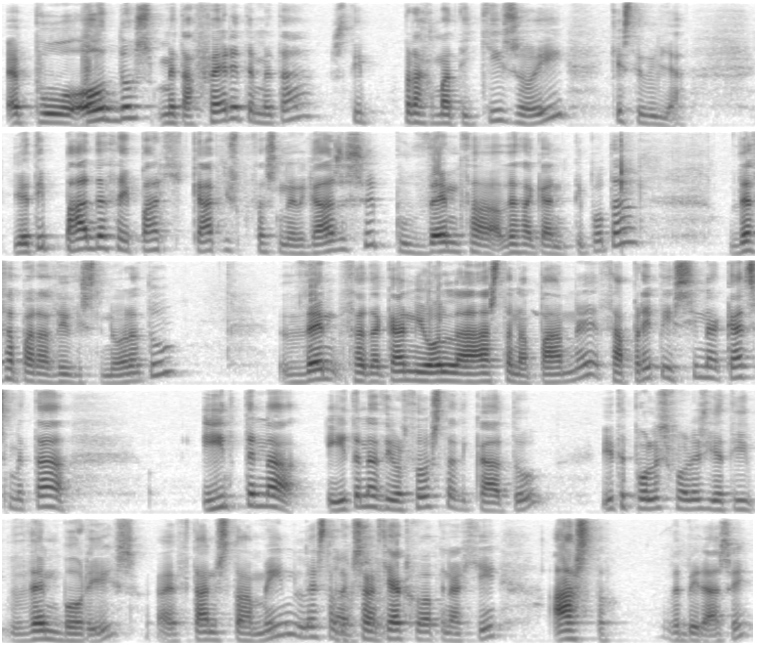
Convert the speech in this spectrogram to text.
ε, που όντως μεταφέρεται μετά στη πραγματική ζωή και στη δουλειά. Γιατί πάντα θα υπάρχει κάποιος που θα συνεργάζεσαι, που δεν θα, δεν θα κάνει τίποτα, δεν θα παραδίδει την ώρα του, δεν θα τα κάνει όλα άστα να πάνε. Θα πρέπει εσύ να κάτσεις μετά είτε να, είτε να διορθώσεις τα δικά του, είτε πολλές φορές γιατί δεν μπορείς. Φτάνεις στο αμήν, λες θα το Εντάξει. ξαναφτιάξω από την αρχή. Άστο, δεν πειράζει.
